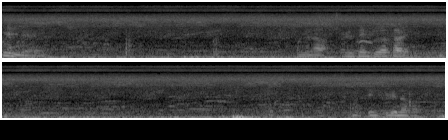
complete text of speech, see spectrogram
いいね。カメラ、目線ください。目線くれなかった。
